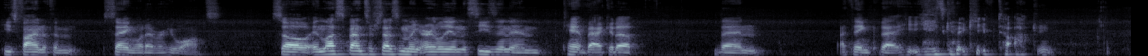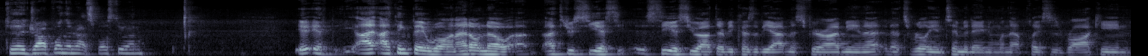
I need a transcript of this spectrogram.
he's fine with him saying whatever he wants. So unless Spencer says something early in the season and can't back it up, then I think that he, he's going to keep talking. Do they drop one they're not supposed to, Adam? If I, I think they will, and I don't know. I, I threw CS, CSU out there because of the atmosphere. I mean, that that's really intimidating when that place is rocking.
